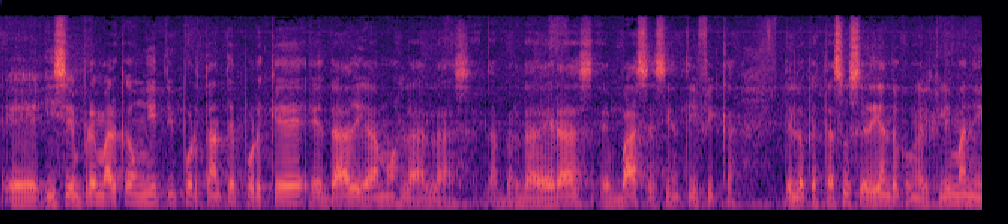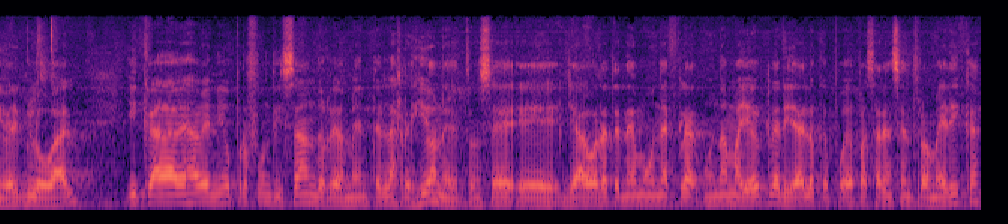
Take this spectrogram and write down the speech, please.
Eh, y siempre marca un hito importante porque eh, da, digamos, las, verdaderas eh, bases científicas de lo que está sucediendo con el clima a nivel global y cada vez ha venido profundizando realmente en las regiones. Entonces ya ahora tenemos una, una, mayor claridad de lo que puede pasar en Centroamérica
